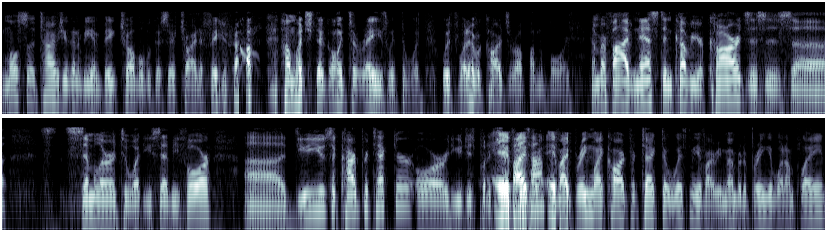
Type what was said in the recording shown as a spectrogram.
most of the times you're going to be in big trouble because they're trying to figure out how much they're going to raise with the, with, with whatever cards are up on the board. Number five, nest and cover your cards. This is uh, s- similar to what you said before. Uh, do you use a card protector or do you just put a chip If on I top? if I bring my card protector with me, if I remember to bring it when I'm playing,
